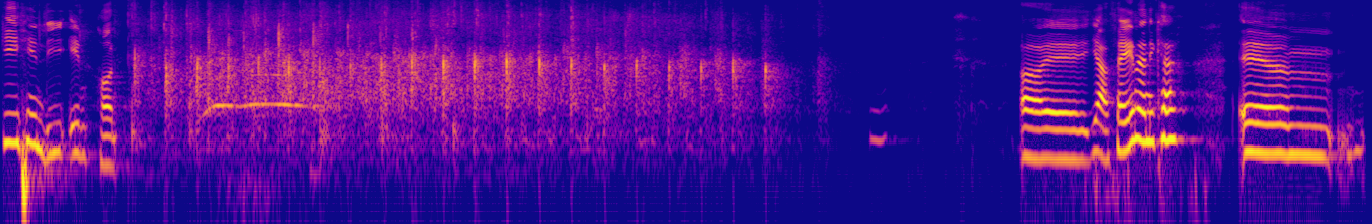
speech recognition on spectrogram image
Giv hende lige en hånd. Og øh, jeg er fan, Annika. Øhm,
